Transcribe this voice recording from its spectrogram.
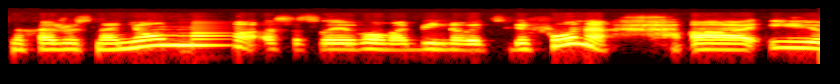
нахожусь на нем э, со своего мобильного телефона, а, и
